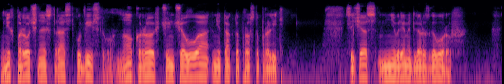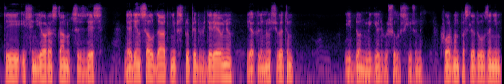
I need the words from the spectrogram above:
У них порочная страсть к убийству, но кровь Чинчауа не так-то просто пролить. Сейчас не время для разговоров. Ты и сеньор останутся здесь. Ни один солдат не вступит в деревню, я клянусь в этом. И Дон Мигель вышел из хижины. Форман последовал за ним.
